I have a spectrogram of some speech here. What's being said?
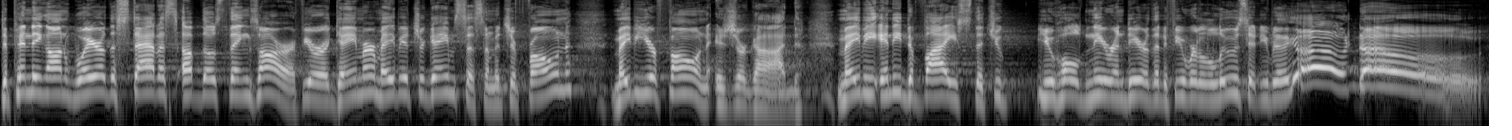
depending on where the status of those things are. If you're a gamer, maybe it's your game system, it's your phone, maybe your phone is your God. Maybe any device that you you hold near and dear that if you were to lose it, you'd be like, oh no,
